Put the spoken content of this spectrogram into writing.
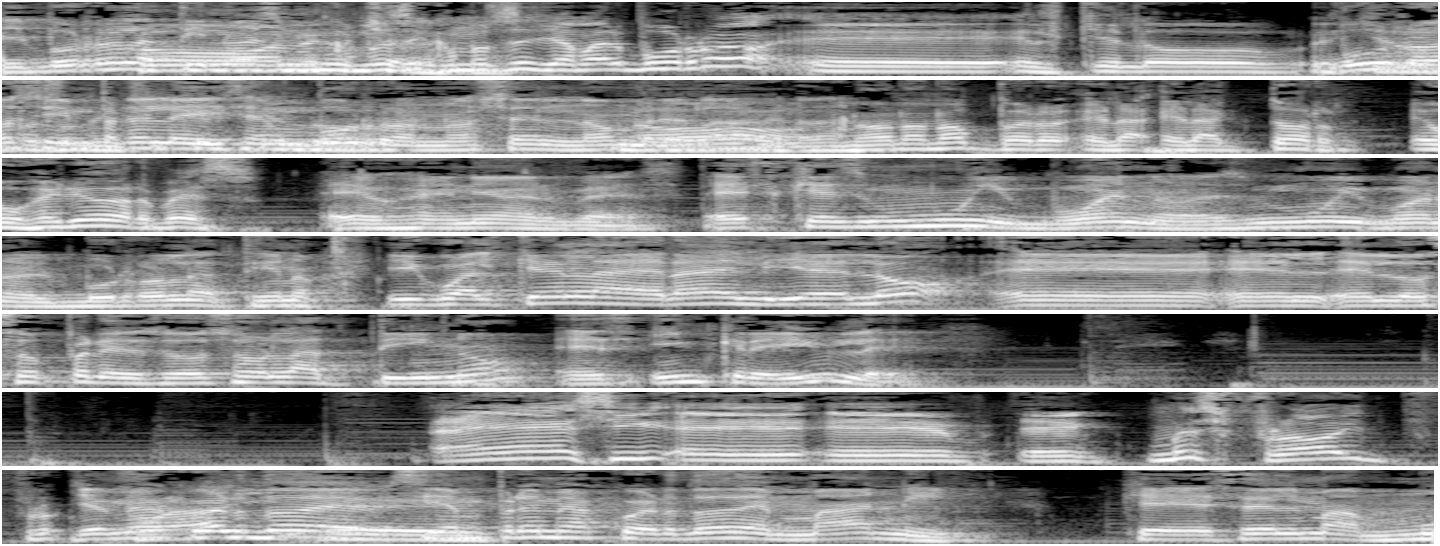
El burro latino es mucho ¿cómo, se, cómo se llama el burro? Eh, el que lo... el que Burro, lo siempre le dicen lo- burro, no sé el nombre, no, la verdad. No, no, no, pero el, el actor, Eugenio Derbez. Eugenio Derbez. Es que es muy bueno, es muy bueno el burro latino. Igual que en la era del hielo, eh, el, el oso perezoso latino es increíble. Eh, sí, eh, eh, eh, ¿cómo es Freud? Fr- Yo me Freud, acuerdo de, eh, siempre me acuerdo de Manny, que es el mamut,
